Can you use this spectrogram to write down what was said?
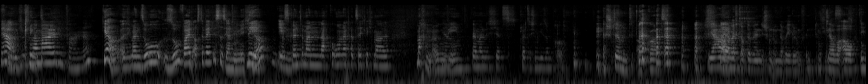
Ja, müssen klingt- wir mal hinfahren, ne? Ja, also ich meine, so, so weit aus der Welt ist es ja nun nicht. Nee, ne? Das eben. könnte man nach Corona tatsächlich mal machen irgendwie. Ja, wenn man nicht jetzt plötzlich ein Visum braucht. Ja. Stimmt. Oh Gott. ja, Nein, aber ich glaube, da werden die schon irgendeine Regelung finden. ich glaube auch. Die,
